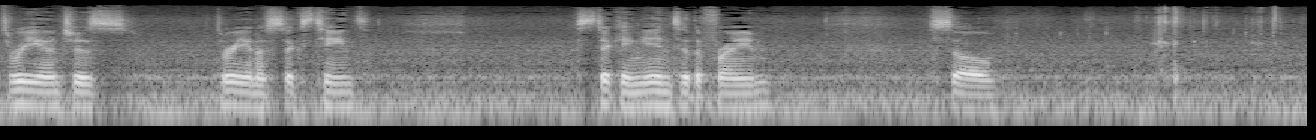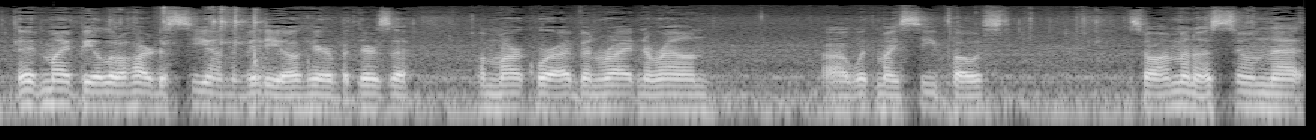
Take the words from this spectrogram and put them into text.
three inches, three and a sixteenth sticking into the frame. So it might be a little hard to see on the video here, but there's a, a mark where I've been riding around uh, with my seat post. So I'm going to assume that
